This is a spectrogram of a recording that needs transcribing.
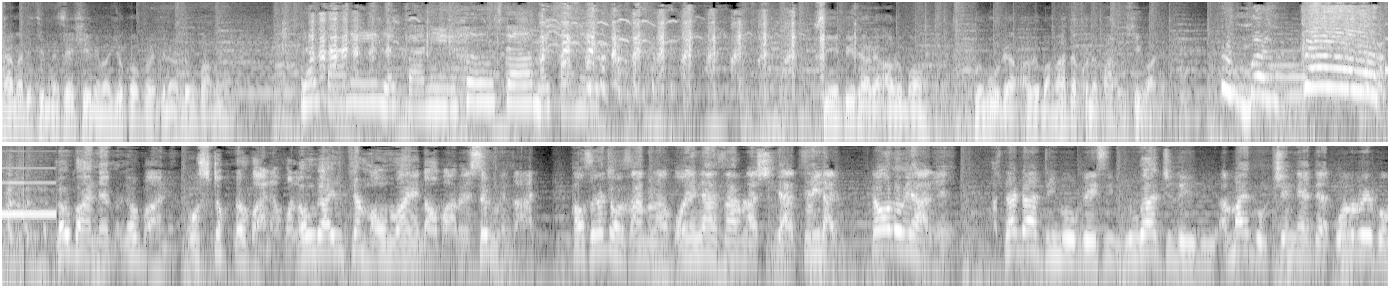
ဒါမှဒီ28နေမှာရုပ်ကော်ပွဲကျွန်တော်လုပ်ပါမယ်လောက်ပါနေလောက်ပါနေဟိုစကားမပါနေစီးရင်ပေးထားတဲ့အားလုံးပေါင်းဝင်ဖို့တဲ့အားလုံးပေါင်း58ပါတီရှိပါတယ်လောက်ပါနဲ့မလောက်ပါနဲ့ဟိုစတော့လောက်ပါနဲ့ဝလုံးကားကြီးပြတ်မောင်းသွားရင်တော့ပါပဲစိတ်ဝင်စားတယ်။ဟောက်ဆွဲကြော်စားမလားဘောရင်လားစားမလားရှိရသေးလိုက်ပြောလို့ရတယ်။ အသက်ကဒီမိုကရေစီလူကကြည်လီပြီးအမိုက်ကိုချင်းနေတဲ့ကွန်ရက်ကို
